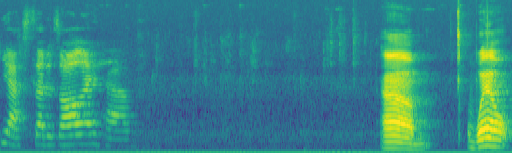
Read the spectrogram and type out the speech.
Yes, that is all I have. Um, well,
